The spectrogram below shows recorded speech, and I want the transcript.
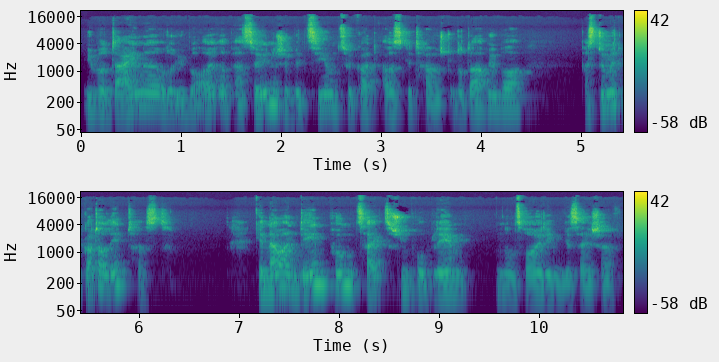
über deine oder über eure persönliche Beziehung zu Gott ausgetauscht oder darüber, was du mit Gott erlebt hast? Genau an dem Punkt zeigt sich ein Problem in unserer heutigen Gesellschaft.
